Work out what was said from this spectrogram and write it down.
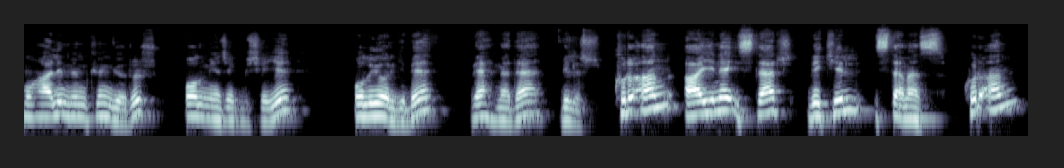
muhali mümkün görür, olmayacak bir şeyi oluyor gibi vehmedebilir. Kur'an ayine ister, vekil istemez. Kur'an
